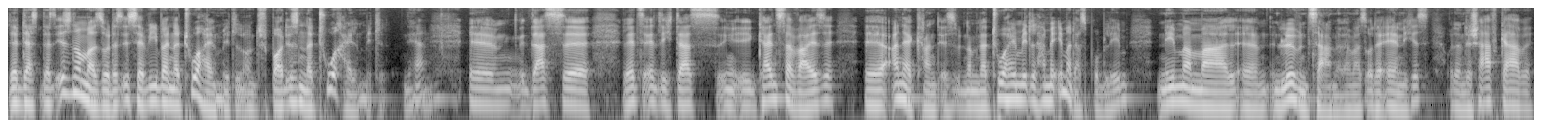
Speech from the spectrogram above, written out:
ja. Das, das ist nun mal so, das ist ja wie bei Naturheilmitteln und Sport ist ein Naturheilmittel. Ja? Mhm. Ähm, dass äh, letztendlich das in keinster Weise äh, anerkannt ist. Naturheilmittel haben immer das Problem. Nehmen wir mal ähm, einen Löwenzahn oder was oder ähnliches oder eine Schafgabe.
